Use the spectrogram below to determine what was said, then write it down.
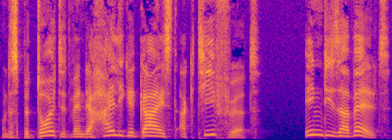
Und das bedeutet, wenn der Heilige Geist aktiv wird in dieser Welt,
